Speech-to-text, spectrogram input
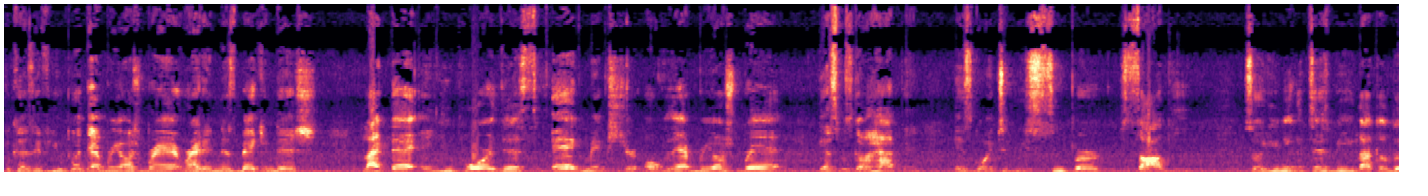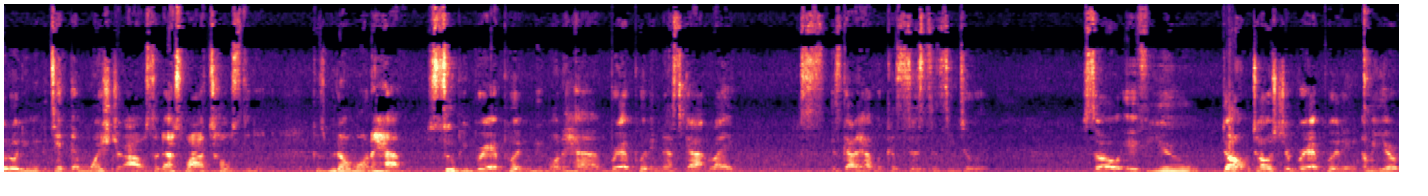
Because if you put that brioche bread right in this baking dish like that and you pour this egg mixture over that brioche bread, guess what's going to happen? It's going to be super soggy. So you need to just be like a little, you need to take that moisture out. So that's why I toasted it. Because we don't want to have soupy bread pudding. We want to have bread pudding that's got like, it's got to have a consistency to it. So if you don't toast your bread pudding, I mean your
